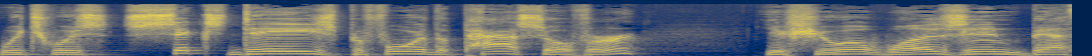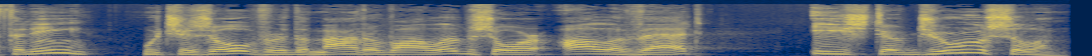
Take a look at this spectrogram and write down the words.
which was six days before the Passover, Yeshua was in Bethany, which is over the Mount of Olives or Olivet, east of Jerusalem.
